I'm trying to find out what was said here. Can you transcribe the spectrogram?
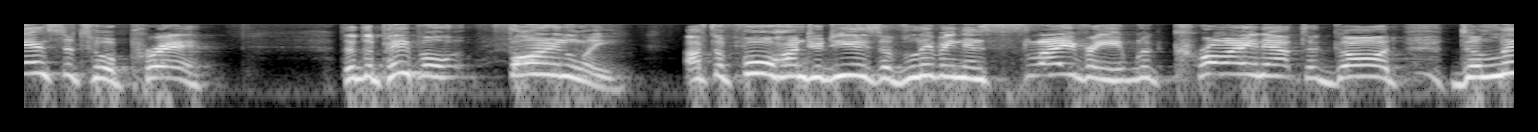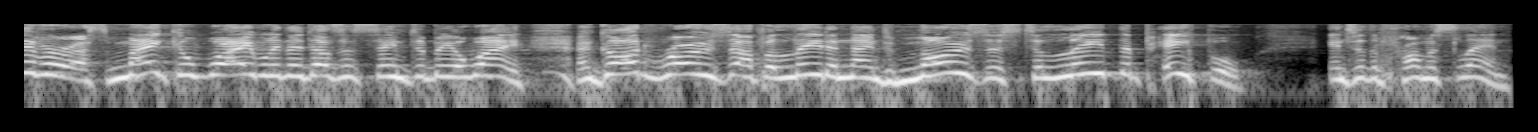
answer to a prayer that the people finally after 400 years of living in slavery, we're crying out to God, deliver us, make a way where there doesn't seem to be a way. And God rose up a leader named Moses to lead the people into the promised land.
